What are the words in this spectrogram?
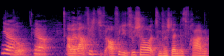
Ja, So, ja. Aber darf ich auch für die Zuschauer zum Verständnis fragen,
